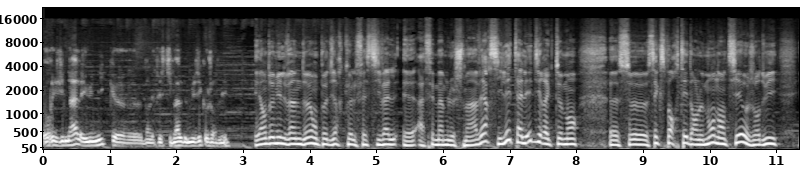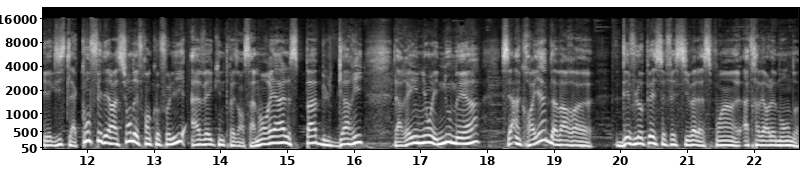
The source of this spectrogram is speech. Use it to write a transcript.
originale et unique euh, dans les festivals de musique aujourd'hui. Et en 2022, on peut dire que le festival euh, a fait même le chemin inverse. Il est allé directement euh, se- s'exporter dans le monde entier. Aujourd'hui, il existe la Confédération des Francopholies avec une présence à Montréal, Spa, Bulgarie, La Réunion et Nouméa. C'est incroyable d'avoir euh, développé ce festival à ce point euh, à travers le monde.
